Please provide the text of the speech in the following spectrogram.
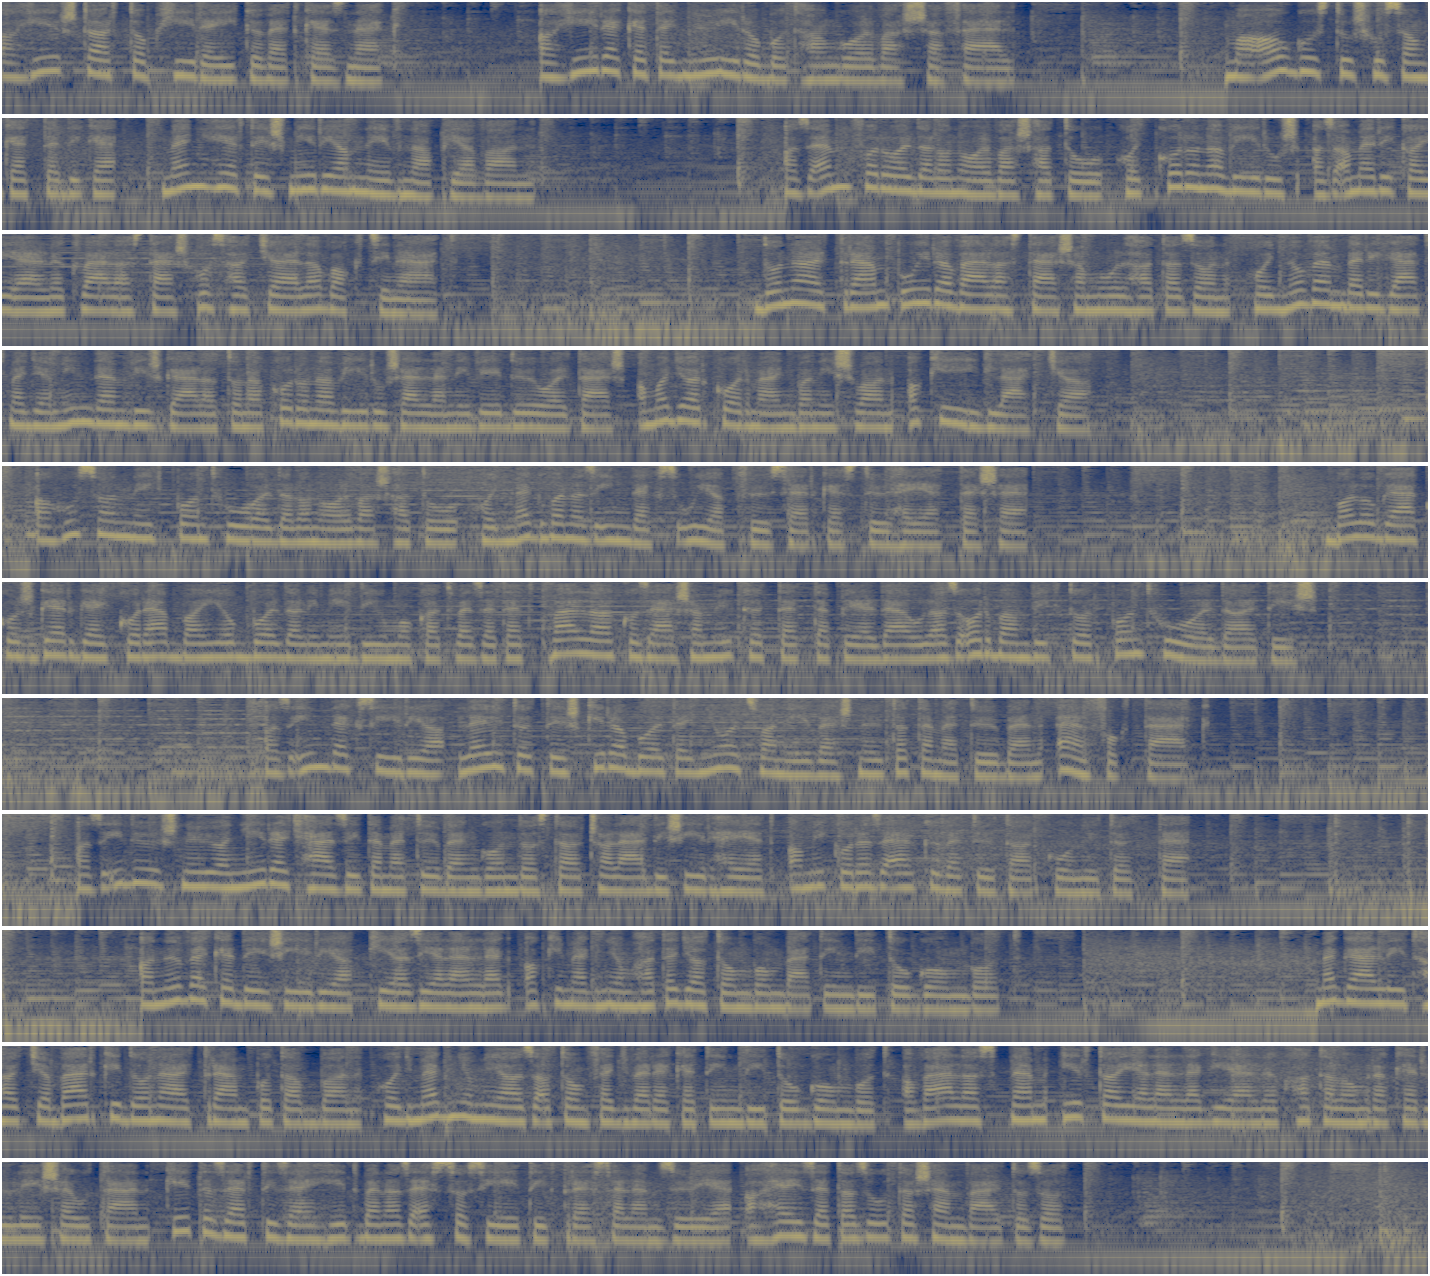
A hírstart top hírei következnek. A híreket egy női robot hangolvassa fel. Ma augusztus 22-e, Menyhért és Miriam névnapja van. Az M4 oldalon olvasható, hogy koronavírus az amerikai elnök választás hozhatja el a vakcinát. Donald Trump újraválasztása múlhat azon, hogy novemberig átmegye minden vizsgálaton a koronavírus elleni védőoltás, a magyar kormányban is van, aki így látja. A 24.hu oldalon olvasható, hogy megvan az Index újabb főszerkesztő helyettese. Balog Ákos Gergely korábban jobboldali médiumokat vezetett, vállalkozása működtette például az orbanviktor.hu oldalt is. Az Index írja, leütött és kirabolt egy 80 éves nőt a temetőben, elfogták. Az idős nő a Nyíregyházi temetőben gondozta a családi sírhelyet, amikor az elkövető tarkón ütötte. A növekedés írja, ki az jelenleg, aki megnyomhat egy atombombát indító gombot. Megállíthatja bárki Donald Trumpot abban, hogy megnyomja az atomfegyvereket indító gombot. A válasz nem, írta a jelenlegi elnök hatalomra kerülése után. 2017-ben az Associated Press elemzője, a helyzet azóta sem változott.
